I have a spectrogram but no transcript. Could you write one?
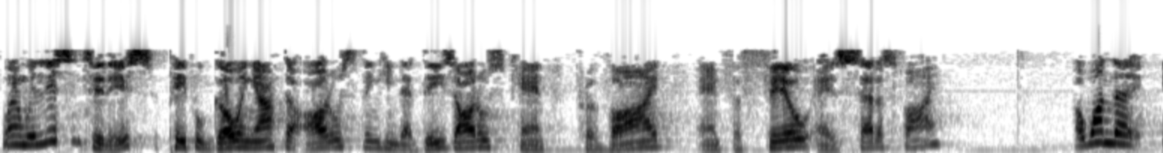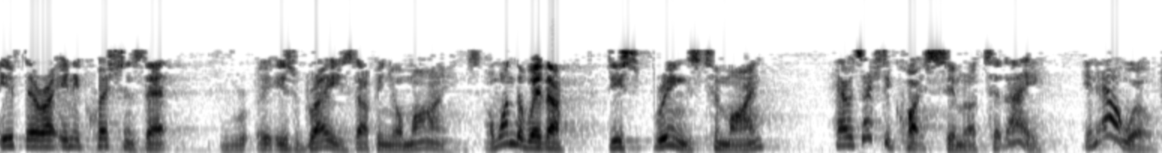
When we listen to this, people going after idols thinking that these idols can provide and fulfill and satisfy, I wonder if there are any questions that is raised up in your minds. I wonder whether this brings to mind how it's actually quite similar today in our world,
